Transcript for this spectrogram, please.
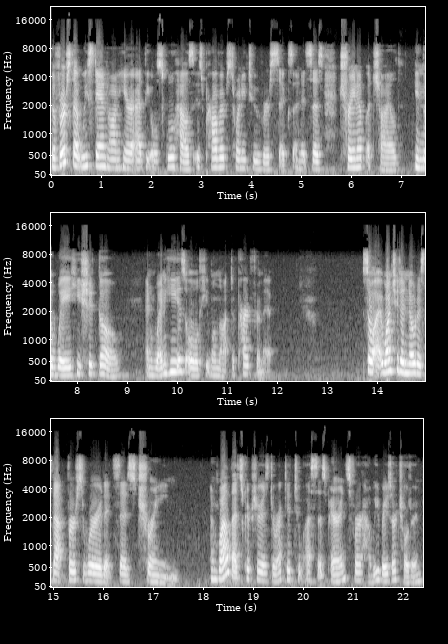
The verse that we stand on here at the old schoolhouse is Proverbs 22, verse 6, and it says, Train up a child in the way he should go, and when he is old, he will not depart from it. So I want you to notice that first word, it says train. And while that scripture is directed to us as parents for how we raise our children,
